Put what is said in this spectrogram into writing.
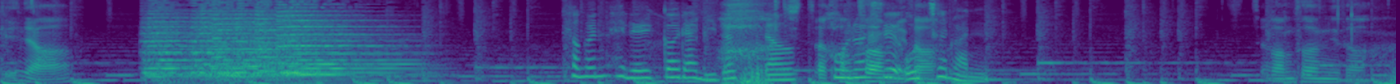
깨냐? 형은 해낼 거라 믿었어. 아, 진짜 보너스 감사합니다. 5,000원. 진짜 감사합니다.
